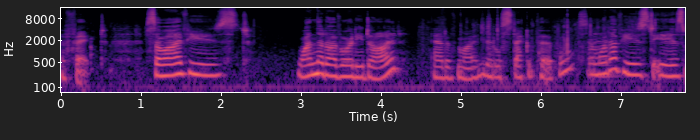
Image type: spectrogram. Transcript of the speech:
effect. So I've used one that I've already dyed out of my little stack of purples. And what I've used is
